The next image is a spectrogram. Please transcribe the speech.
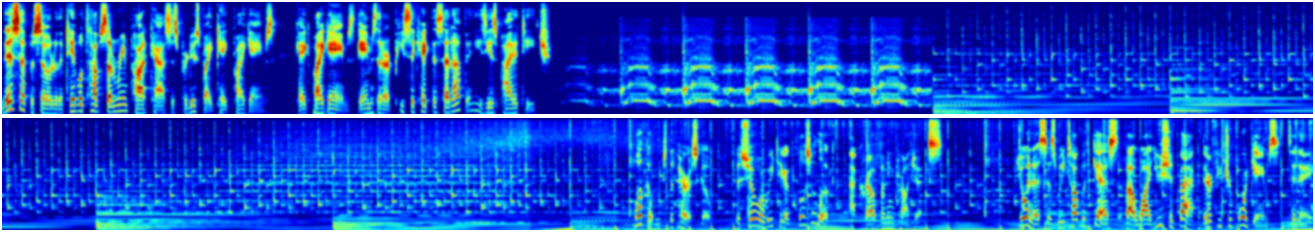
This episode of the Tabletop Submarine Podcast is produced by Cake Pie Games. Cake Pie Games, games that are a piece of cake to set up and easy as pie to teach. Welcome to the Periscope, the show where we take a closer look at crowdfunding projects. Join us as we talk with guests about why you should back their future board games today.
